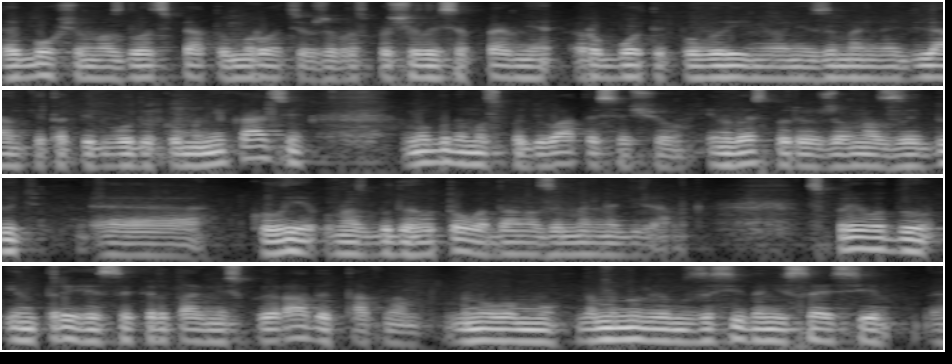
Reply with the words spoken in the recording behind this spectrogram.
дай Бог, що в нас в 25-му році вже розпочалися певні роботи по вирівнюванні земельної ділянки та підводу комунікацій. Ми будемо сподіватися, що інвестори вже в нас зайдуть, е, коли у нас буде готова дана земельна ділянка. З приводу інтриги секретар міської ради, так нам минулому на минулому засіданні сесії е,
